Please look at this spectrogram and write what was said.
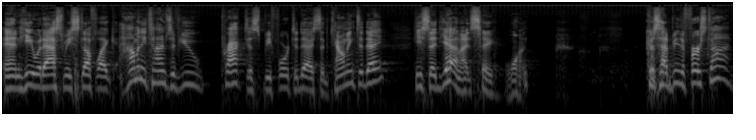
and he would ask me stuff like, How many times have you practiced before today? I said, Counting today? He said, Yeah. And I'd say, One. Because that'd be the first time.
